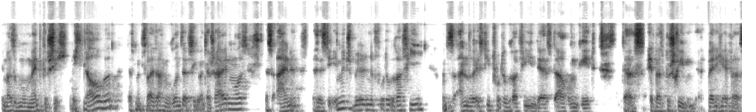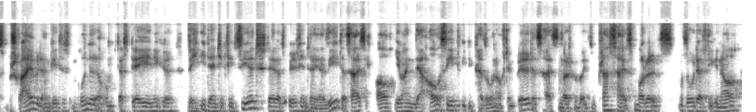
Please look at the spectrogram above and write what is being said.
immer so Momentgeschichten. Ich glaube, dass man zwei Sachen grundsätzlich unterscheiden muss. Das eine, das ist die imagebildende Fotografie Und das andere ist die Fotografie, in der es darum geht, dass etwas beschrieben wird. Wenn ich etwas beschreibe, dann geht es im Grunde darum, dass derjenige sich identifiziert, der das Bild hinterher sieht. Das heißt, ich brauche jemanden, der aussieht wie die Person auf dem Bild. Das heißt zum Beispiel bei diesen Plus-Size-Models so, dass die genau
